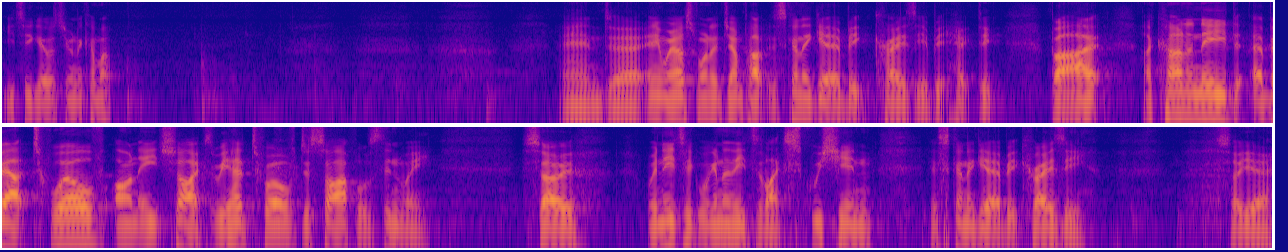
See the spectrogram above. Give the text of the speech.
You two girls, you want to come up? And uh, anyone else want to jump up? It's going to get a bit crazy, a bit hectic. But I, I kind of need about 12 on each side because we had 12 disciples, didn't we? So we need to, we're going to need to like squish in. It's going to get a bit crazy. So yeah,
